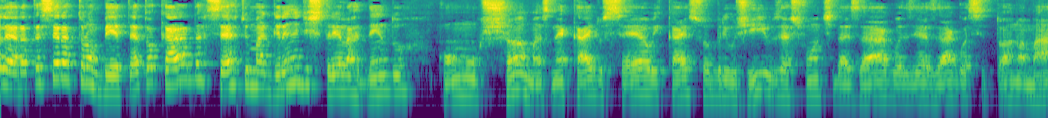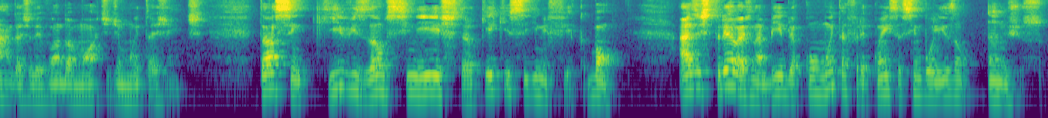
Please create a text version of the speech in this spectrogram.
Galera, a terceira trombeta é tocada, certo? E uma grande estrela ardendo como chamas, né, cai do céu e cai sobre os rios e as fontes das águas, e as águas se tornam amargas, levando à morte de muita gente. Então, assim, que visão sinistra. O que, que isso significa? Bom, as estrelas na Bíblia, com muita frequência, simbolizam anjos.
